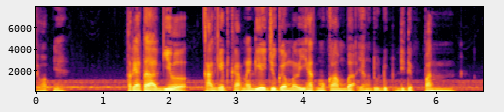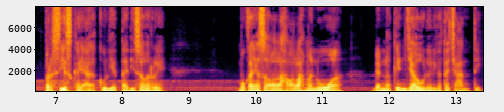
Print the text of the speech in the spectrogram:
Jawabnya. Ternyata Agil kaget karena dia juga melihat muka mbak yang duduk di depan persis kayak aku lihat tadi sore. Mukanya seolah-olah menua dan makin jauh dari kata cantik.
